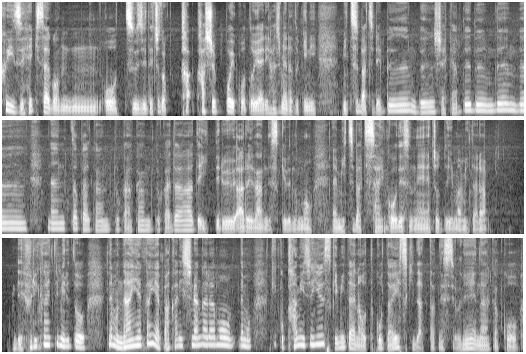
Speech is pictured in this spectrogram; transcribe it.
クイズヘキサゴンを通じてちょっと歌手っぽいことをやり始めた時にミツバチでブンブンシャカブブンブンブンなんとかかんとかかんとかだって言ってるあれなんですけれどもミツバチ最高ですねちょっと今見たらで、振り返ってみると、でもなんやかんやバカにしながらも、でも結構上地雄介みたいな男大好きだったんですよね。なんかこう、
